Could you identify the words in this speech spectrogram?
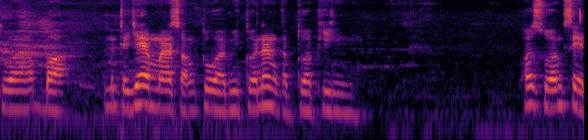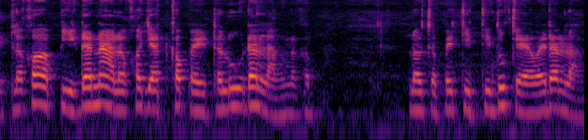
ตัวเบาะมันจะแยกมา 2 ตัวมีตัวนั่งกับตัวพิงพอสวมเสร็จแล้วก็ปีกด้านหน้าเราก็ยัดเข้าไปทะลุด้านหลังนะครับ เราจะไปติดตินตุ๊กแกไว้ด้านหลัง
